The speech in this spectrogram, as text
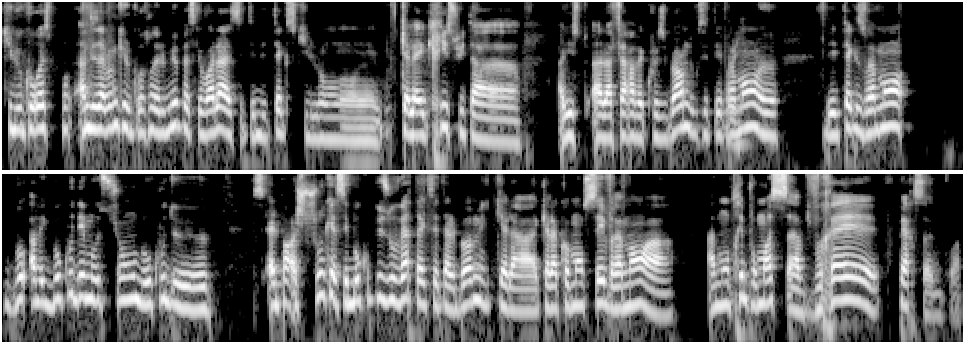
qui lui correspond, un des albums qui lui correspondait le mieux parce que voilà, c'était des textes qui l'ont, qu'elle a écrit suite à, à l'affaire avec Chris Brown. Donc c'était vraiment euh, des textes vraiment avec beaucoup d'émotions, beaucoup de, elle je trouve qu'elle s'est beaucoup plus ouverte avec cet album et qu'elle a, qu'elle a commencé vraiment à, à montrer pour moi sa vraie personne, quoi.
